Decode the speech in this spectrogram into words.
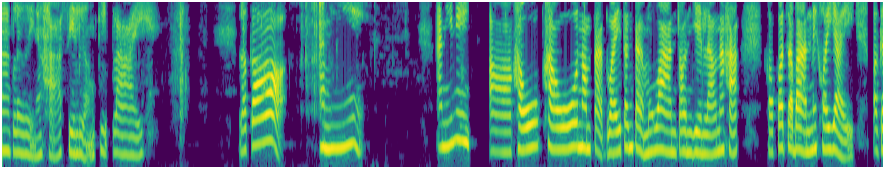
มากๆเลยนะคะ สีเหลืองกีบลาย แล้วก็อันนี้ อันนี้นี่ เขาเขานำตัดไว้ตั้งแต่เมื่อวานตอนเย็นแล้วนะคะ เขาก็จะบานไม่ค่อยใหญ่ ปก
